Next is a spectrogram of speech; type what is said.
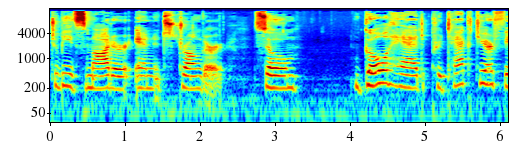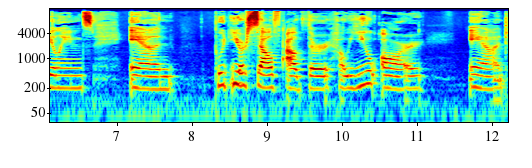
to be smarter and stronger. So go ahead, protect your feelings, and put yourself out there how you are and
